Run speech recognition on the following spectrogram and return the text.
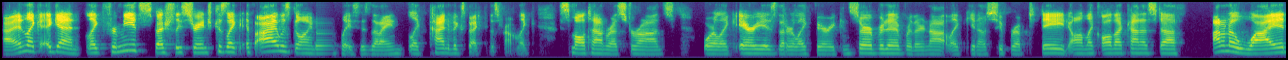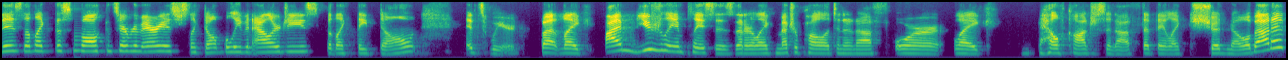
And like again, like for me, it's especially strange because like if I was going to places that I like kind of expected this from, like small town restaurants or like areas that are like very conservative where they're not like, you know, super up to date on like all that kind of stuff. I don't know why it is that like the small conservative areas just like don't believe in allergies, but like they don't. It's weird. But like I'm usually in places that are like metropolitan enough or like health conscious enough that they like should know about it.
